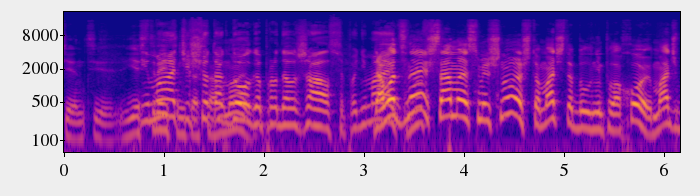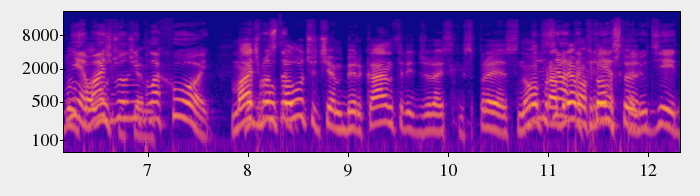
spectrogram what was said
TNT. Есть и матч еще так основной. долго продолжался, понимаете? Да вот Ну, знаешь, самое смешное, что матч-то был неплохой. Матч был не, получше, матч был чем... неплохой. Матч Ну, был просто получше, чем Beer Country, Jurassic Express. Но Нельзя проблема так в том, что... людей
